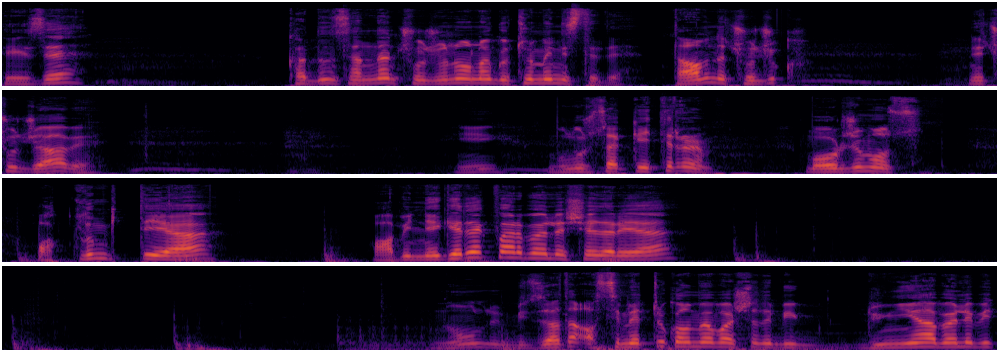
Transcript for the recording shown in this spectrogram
Teyze, kadın senden çocuğunu ona götürmeni istedi. Tamam da çocuk. Ne çocuğu abi? İyi, bulursak getiririm. Borcum olsun. Aklım gitti ya. Abi ne gerek var böyle şeylere ya? Ne oluyor? Biz zaten asimetrik olmaya başladı. Bir dünya böyle bir...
